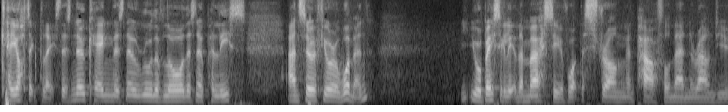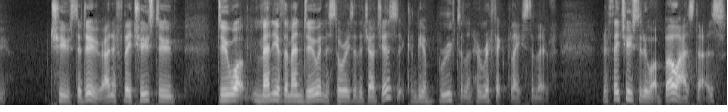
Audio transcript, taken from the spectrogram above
chaotic place. There's no king, there's no rule of law, there's no police. And so if you're a woman, you're basically at the mercy of what the strong and powerful men around you choose to do. And if they choose to do what many of the men do in the stories of the judges, it can be a brutal and horrific place to live. But if they choose to do what Boaz does,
